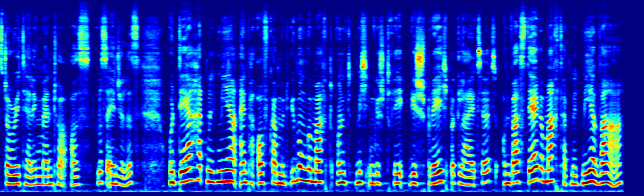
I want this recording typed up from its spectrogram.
Storytelling-Mentor aus Los Angeles. Und der hat mit mir ein paar Aufgaben mit Übungen gemacht und mich im Gespräch begleitet. Und was der gemacht hat mit mir war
